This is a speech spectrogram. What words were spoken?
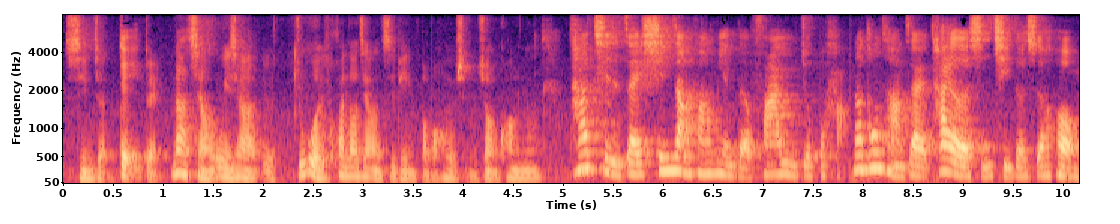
新症。对对。那想问一下，有如果患到这样的疾病，宝宝会有什么状况呢？他其实，在心脏方面的发育就不好。那通常在胎儿时期的时候，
